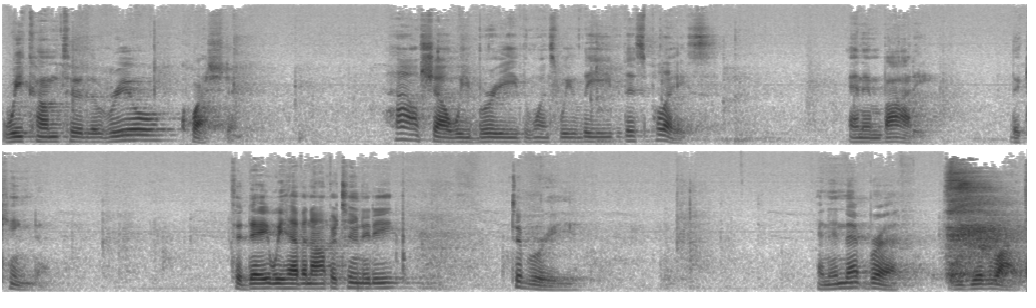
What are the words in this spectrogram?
we come to the real question How shall we breathe once we leave this place and embody the kingdom? Today we have an opportunity to breathe. And in that breath, we give life.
